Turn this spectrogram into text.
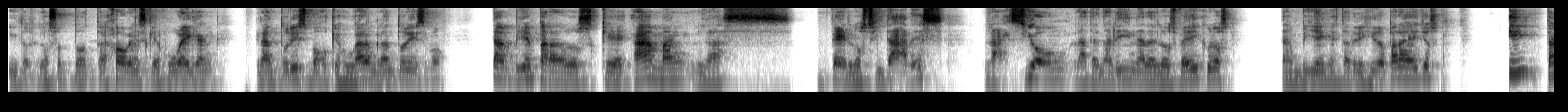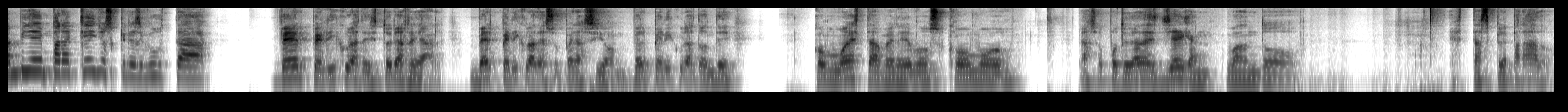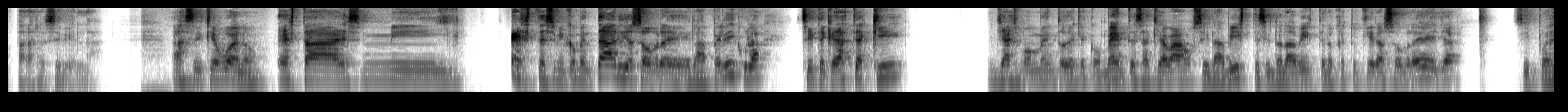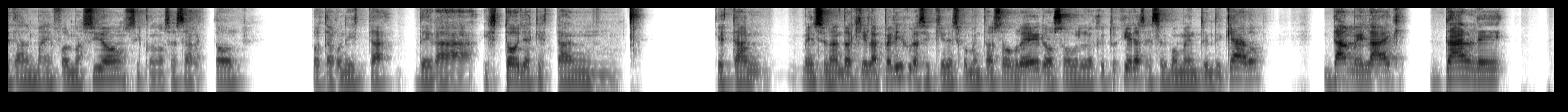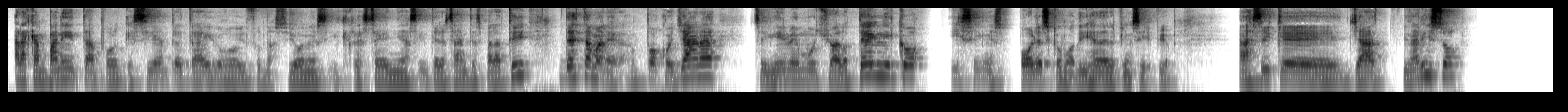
y los son- no tan jóvenes que juegan Gran Turismo o que jugaron Gran Turismo. También para los que aman las velocidades, la acción, la adrenalina de los vehículos. También está dirigido para ellos. Y también para aquellos que les gusta ver películas de historia real, ver películas de superación, ver películas donde como esta veremos cómo las oportunidades llegan cuando estás preparado para recibirla. Así que bueno, esta es mi este es mi comentario sobre la película. Si te quedaste aquí, ya es momento de que comentes aquí abajo si la viste, si no la viste, lo que tú quieras sobre ella, si puedes dar más información, si conoces al actor protagonista de la historia que están que están mencionando aquí en la película, si quieres comentar sobre él o sobre lo que tú quieras, es el momento indicado. Dame like, dale a la campanita porque siempre traigo informaciones y reseñas interesantes para ti de esta manera, un poco llana, sin irme mucho a lo técnico y sin spoilers como dije desde el principio. Así que ya finalizo.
